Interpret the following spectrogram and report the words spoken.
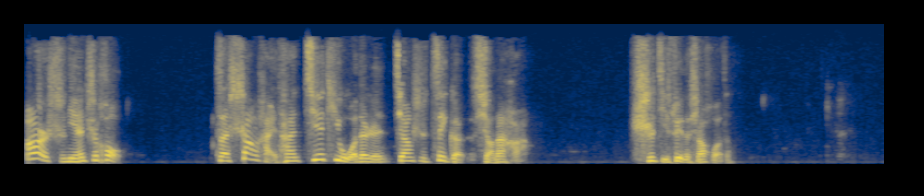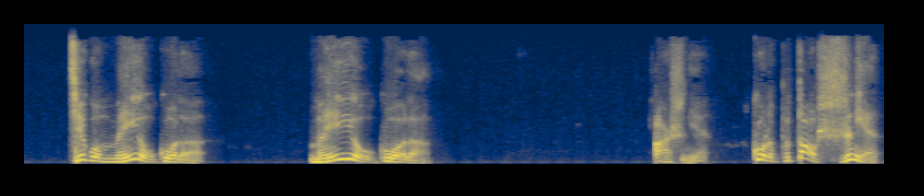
二十年之后，在上海滩接替我的人将是这个小男孩，十几岁的小伙子。结果没有过了，没有过了二十年，过了不到十年，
